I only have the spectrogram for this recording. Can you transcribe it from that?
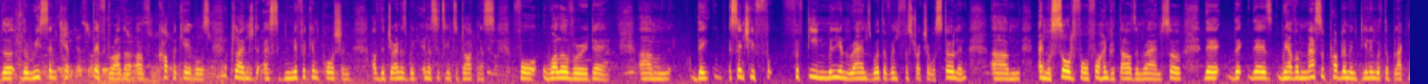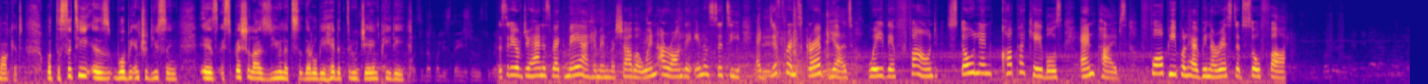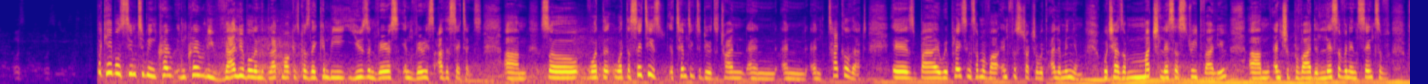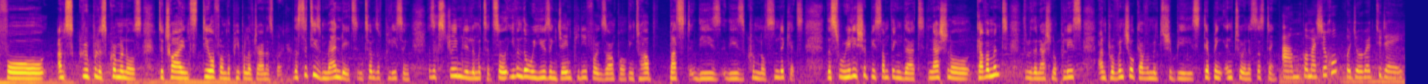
The, the recent theft, rather, of copper cables plunged a significant portion of the Johannesburg inner city into darkness for well over a day. Um, they essentially 15 million rands worth of infrastructure was stolen um, and was sold for 400,000 rand. So there, there, there's we have a massive problem in dealing with the black market. What the city is will be introducing is a specialized unit that will be headed through JMPD. The City of Johannesburg Mayor Herman Mashaba went around the inner city at different scrap yards where they found stolen copper cables and pipes. Four people have been arrested so far. The cables seem to be incred incredibly valuable in the black markets because they can be used in various in various other settings. Um, so what the what the city is attempting to do to try and, and and and tackle that is by replacing some of our infrastructure with aluminium, which has a much lesser street value um, and should provide less of an incentive for unscrupulous criminals to try and steal from the people of Johannesburg. The city's mandate in terms of policing is extremely limited. So even though we're using JMPD, for example, to help bust these these criminal syndicates. This really should be something that national government, through the national police, and provincial government should be stepping into and assisting. Um, I'm Pomashiho for Joburg Today.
